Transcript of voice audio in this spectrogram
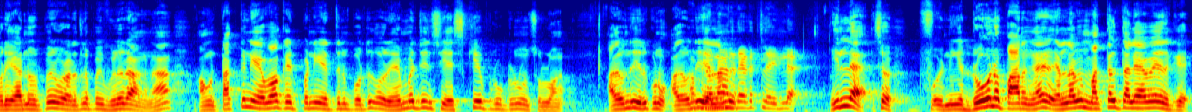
ஒரு இரநூறு பேர் ஒரு இடத்துல போய் விழுறாங்கன்னா அவங்க டக்குன்னு எவாக்குவேட் பண்ணி எடுத்துன்னு போகிறதுக்கு ஒரு எமர்ஜென்சி எஸ்கேப் ரூட்டுன்னு ஒன்று சொல்லுவாங்க. அது வந்து இருக்கணும். அது வந்து எல்லாமே இடத்துல இல்லை. இல்லை. ஸோ நீங்கள் ட்ரோனை பாருங்கள் எல்லாமே மக்கள் தலையாகவே இருக்குது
